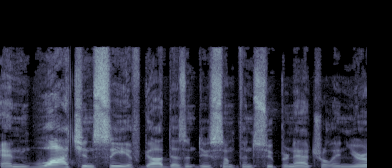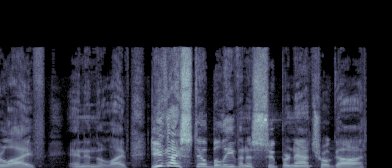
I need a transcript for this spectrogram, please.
and watch and see if God doesn't do something supernatural in your life and in the life. Do you guys still believe in a supernatural God?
